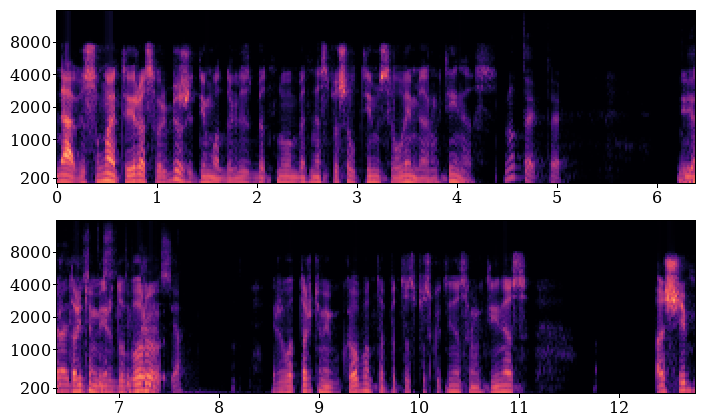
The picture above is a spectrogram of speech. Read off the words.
Ne, visumai tai yra svarbi žaidimo dalis, bet, nu, bet nes special teams ir laimė rungtynės. Nu taip, taip. Ir yra tarkim, ir dabar... Dalis, ja. Ir va, tarkim, jeigu kalbant apie tas paskutinės rungtynės, aš šiaip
